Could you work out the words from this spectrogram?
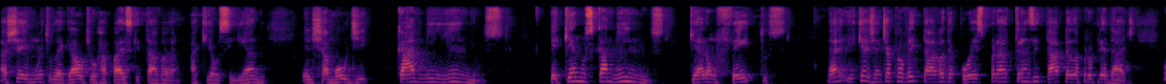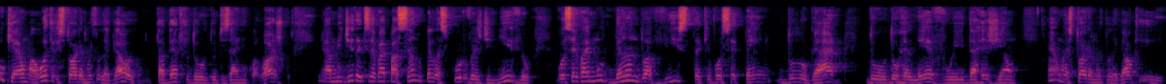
achei muito legal que o rapaz que estava aqui auxiliando, ele chamou de caminhos, pequenos caminhos que eram feitos né, e que a gente aproveitava depois para transitar pela propriedade. O que é uma outra história muito legal, está dentro do, do design ecológico, à medida que você vai passando pelas curvas de nível, você vai mudando a vista que você tem do lugar, do, do relevo e da região. É uma história muito legal que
